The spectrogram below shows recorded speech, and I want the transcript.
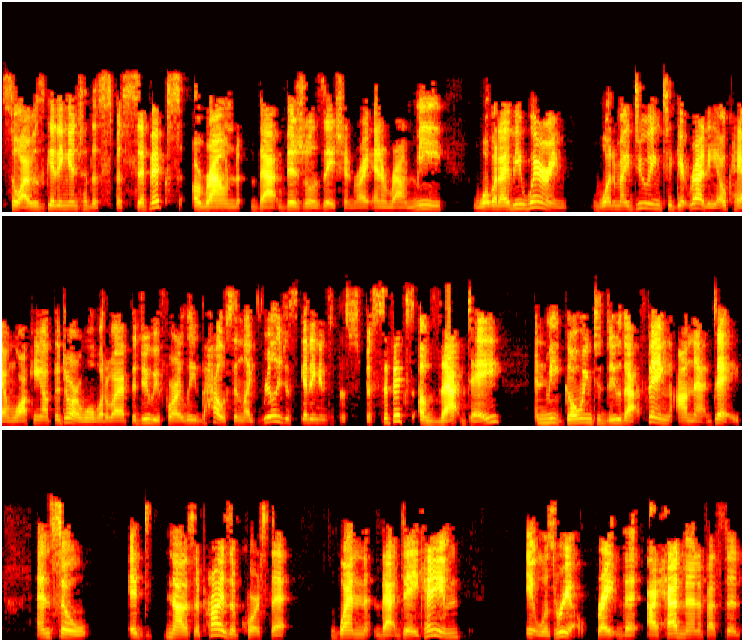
So I was getting into the specifics around that visualization, right? And around me, what would I be wearing? What am I doing to get ready? Okay, I'm walking out the door. Well, what do I have to do before I leave the house? And like really just getting into the specifics of that day and me going to do that thing on that day. And so it's not a surprise, of course, that when that day came, it was real, right? That I had manifested,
